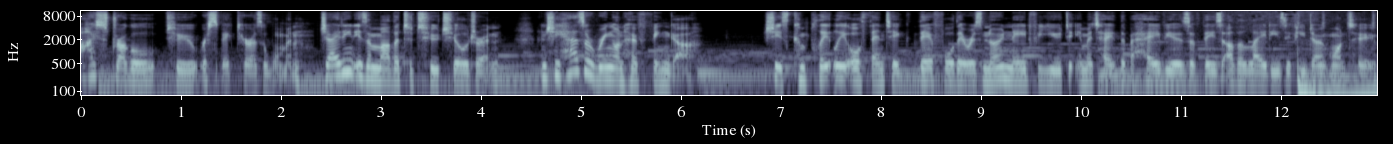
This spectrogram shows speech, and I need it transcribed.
I struggle to respect her as a woman. Jaidyn is a mother to two children, and she has a ring on her finger. She is completely authentic, therefore, there is no need for you to imitate the behaviours of these other ladies if you don't want to.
